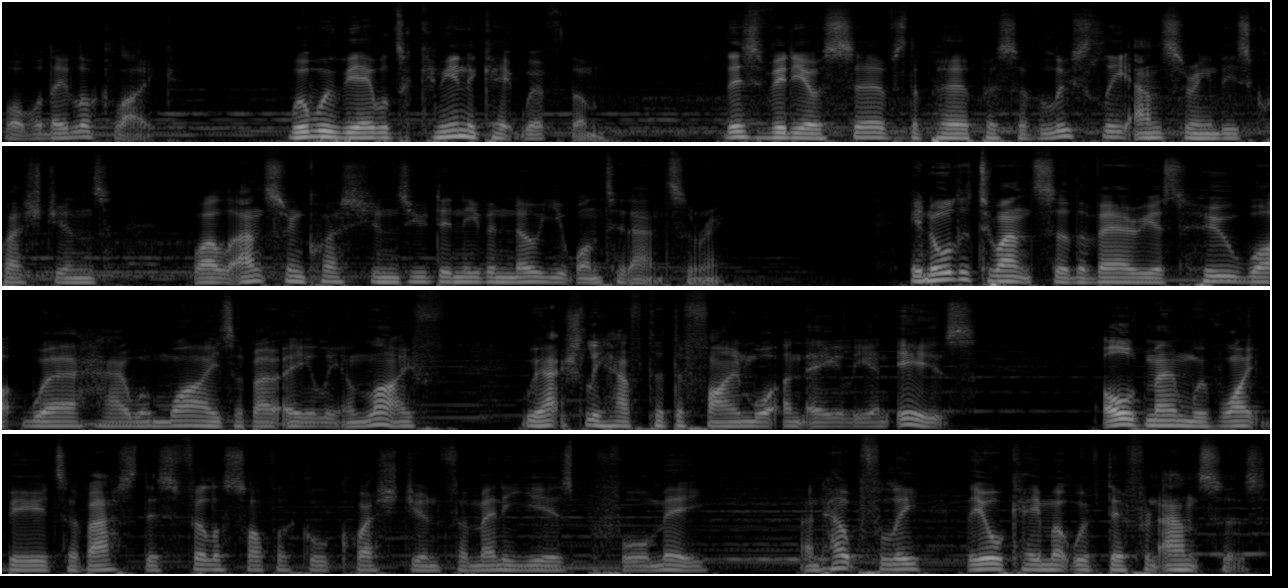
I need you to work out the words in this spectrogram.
What will they look like? Will we be able to communicate with them? This video serves the purpose of loosely answering these questions while answering questions you didn't even know you wanted answering. In order to answer the various who, what, where, how, and whys about alien life, we actually have to define what an alien is. Old men with white beards have asked this philosophical question for many years before me, and helpfully, they all came up with different answers,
